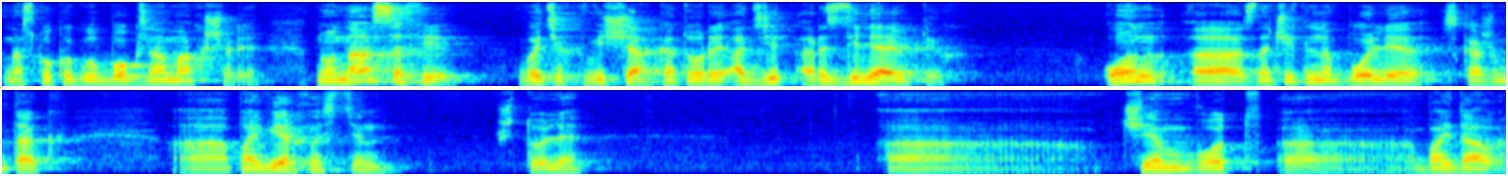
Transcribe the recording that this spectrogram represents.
насколько глубок Замахшари. Но Насафи в этих вещах, которые разделяют их, он э, значительно более, скажем так, э, поверхностен, что ли, э, чем вот э, Байдавы.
